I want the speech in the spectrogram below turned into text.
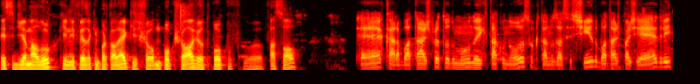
esse dia maluco que nem fez aqui em Porto Alegre, que um pouco chove, outro pouco uh, faz sol. É, cara, boa tarde para todo mundo aí que está conosco, que está nos assistindo. Boa tarde para Giedre.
